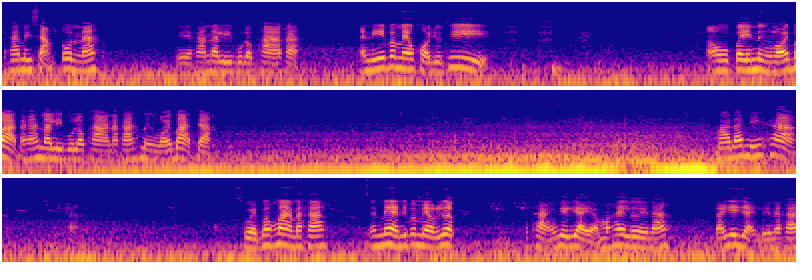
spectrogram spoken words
นะคะมีสามต้นนะนี่นะคะนาลีบุรพาค่ะ อันนี้ป้าแมวขออยู่ที่ เอาไปหนึ่งร้อยบาทนะคะ นาลีบุรพานะคะหนึ่งร้อยบาทจ้ะมาด้านนี้ค่ะ สวยมากๆนะคะ แม่แม่นี่ป้าแมวเลือกกระถางใหญ่ๆเอามาให้เลยนะไซส์ใหญ่ ๆ เลยนะคะ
